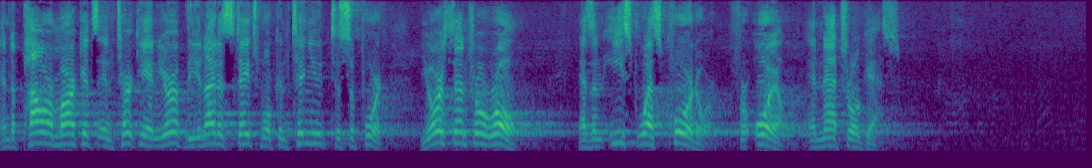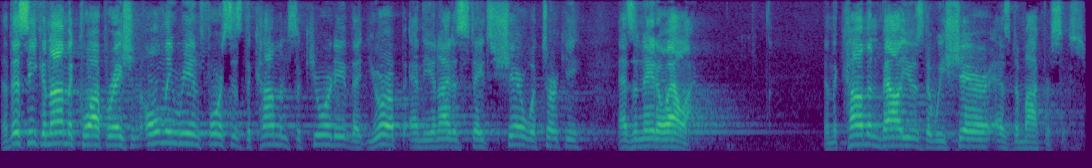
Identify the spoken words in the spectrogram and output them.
And to power markets in Turkey and Europe, the United States will continue to support your central role as an east west corridor for oil and natural gas. Now, this economic cooperation only reinforces the common security that Europe and the United States share with Turkey as a NATO ally, and the common values that we share as democracies.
